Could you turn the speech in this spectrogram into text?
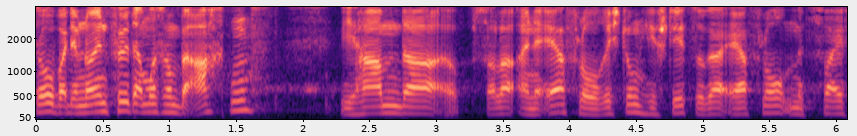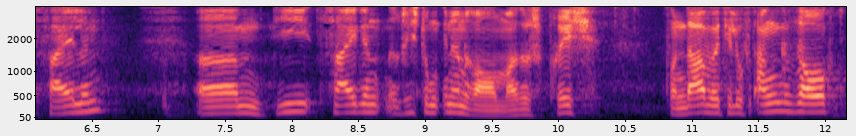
So, bei dem neuen Filter muss man beachten, wir haben da upsala, eine Airflow-Richtung. Hier steht sogar Airflow mit zwei Pfeilen. Ähm, die zeigen Richtung Innenraum. Also sprich, von da wird die Luft angesaugt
